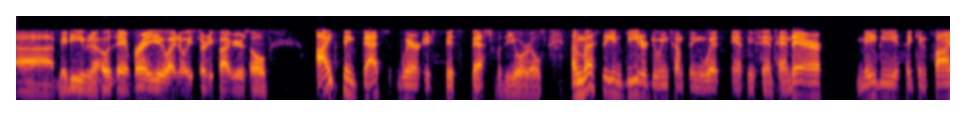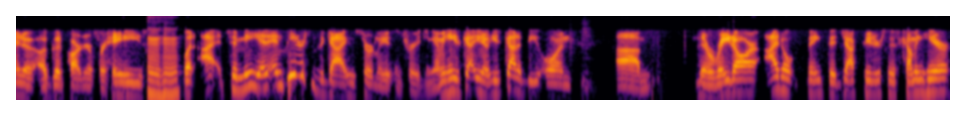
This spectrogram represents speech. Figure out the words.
uh, maybe even a Jose Abreu. I know he's 35 years old. I think that's where it fits best for the Orioles, unless they indeed are doing something with Anthony Santander. Maybe if they can find a, a good partner for Hays. Mm-hmm. But I, to me, and, and Pederson's a guy who certainly is intriguing. I mean, he's got you know he's got to be on um, their radar. I don't think that Joc Pederson is coming here.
